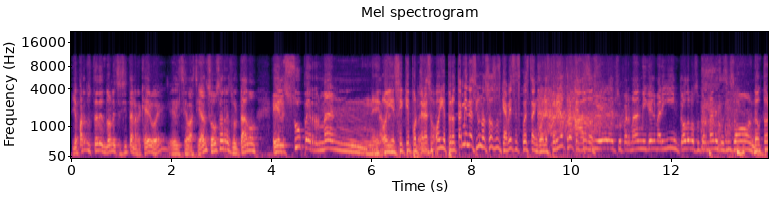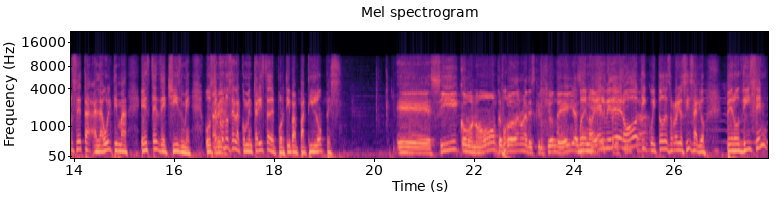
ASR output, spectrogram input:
Y aparte ustedes no necesitan arquero, ¿eh? El Sebastián Sosa, resultado, el Superman Superman. Eh, Oye, sí, qué porterazo. Oye, pero también hace unos osos que a veces cuestan goles, pero yo creo que Así todos. era el Superman Miguel Marín. Todos los Supermanes así son. Doctor Z, a la última, este es de chisme. ¿Usted conoce a la comentarista deportiva Pati López? Eh, sí, cómo no. Te Pu- puedo dar una descripción de ella. Bueno, el video erótico y todo ese rollo sí salió, pero dicen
